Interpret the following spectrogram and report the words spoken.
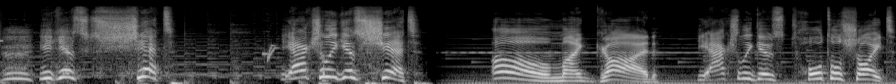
he gives shit! He actually gives shit! Oh my god. He actually gives total shite.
